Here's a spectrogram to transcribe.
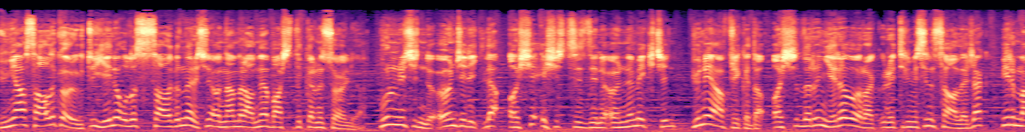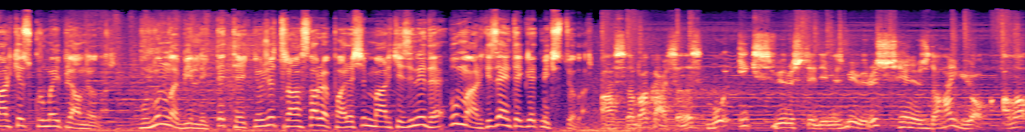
Dünya Sağlık Örgütü yeni olası salgınlar için önlemler almaya başladıklarını söylüyor. Bunun için de öncelikle aşı eşitsizliğini önlemek için Güney Afrika'da aşıların yerel olarak üretilmesini sağlayacak bir merkez kurmayı planlıyorlar. Bununla birlikte teknoloji transfer ve paylaşım merkezini de bu merkeze entegre etmek istiyorlar. Aslına bakarsanız bu X virüs dediğimiz bir virüs henüz daha yok. Ama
